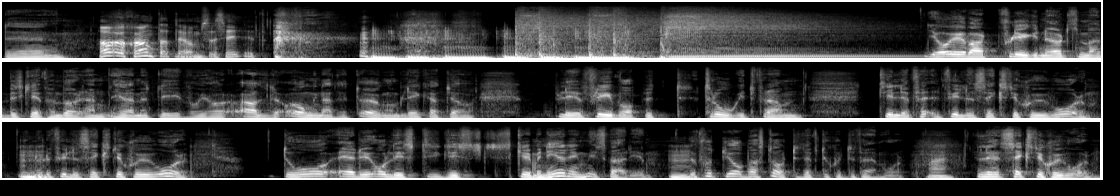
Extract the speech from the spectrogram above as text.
Det, Ja, vad skönt att det är ömsesidigt. jag har ju varit flygnörd som jag beskrev från början hela mitt liv och jag har aldrig ångrat ett ögonblick att jag blev flygvapnet troget fram till jag fyllde 67 år. När du fyller 67 år då är det åldersdiskriminering i Sverige. Du får inte jobba statligt efter 75 år. Nej. Eller 67 år.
